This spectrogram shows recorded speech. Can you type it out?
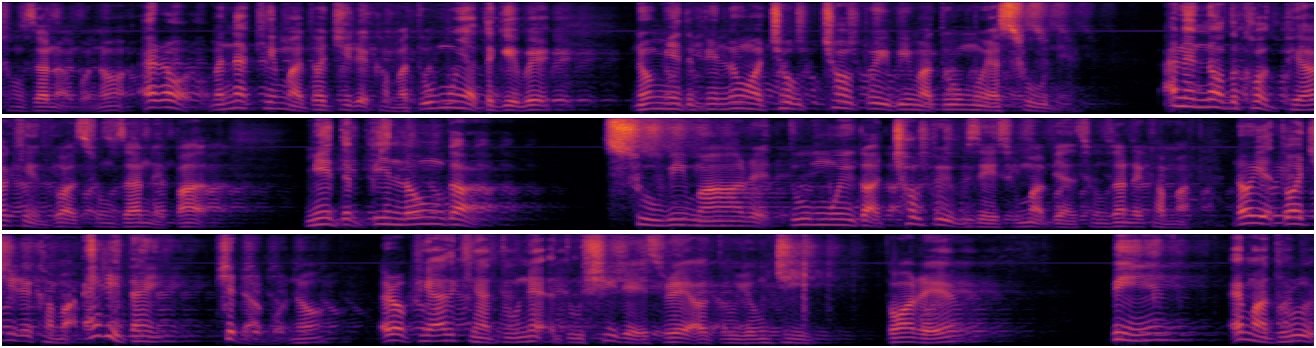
ဆုံစမ်းတာပေါ့နော်အဲ့တော့မနက်ခင်းမှသွားကြည့်တဲ့အခါမှာသူ့မွေးရတကယ်ပဲ နော်မြေတပြင်လုံးက6 6တွေ့ပြီးမှသူ့မွေးရဆူနေအဲ့နဲ့နောက်တစ်ခေါက်ဘုရားခင်သူကဆုံစမ်းတယ်ပါမြေတပြင်လုံးကဆူပြီးမှတဲ့သူ့မွေးက6တွေ့ပါစေဆိုမှပြန်ဆုံစမ်းတဲ့ခါမှာနောက်ရက်သွားကြည့်တဲ့ခါမှာအဲ့ဒီတိုင်းဖြစ်တာပေါ့နော်အဲ့တော့ဘုရားသခင်ကသူနဲ့အတူရှိတယ်ဆိုတဲ့အတူယုံကြည်သွားတယ်ပြီးရင်အဲ့မှာသူတို့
